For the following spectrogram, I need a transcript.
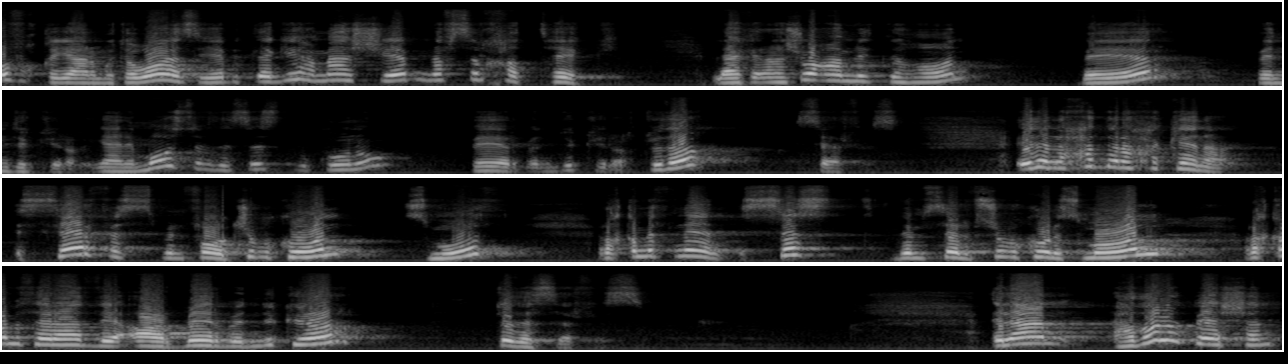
أفقي يعني متوازية بتلاقيها ماشية بنفس الخط هيك. لكن أنا شو عاملت هون perpendicular يعني most of the cyst بيكونوا perpendicular to the surface إذا لحد هنا حكينا ال surface من فوق شو بكون؟ سموث رقم اثنين ال cyst themselves شو بكون سمول رقم ثلاث they are perpendicular to the surface. الآن هذول ال patient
